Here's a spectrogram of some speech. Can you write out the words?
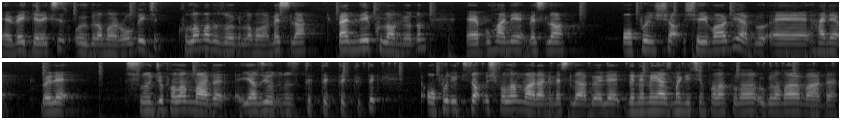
e, ve gereksiz uygulamalar olduğu için kullanmadığınız uygulamalar. Mesela ben neyi kullanmıyordum? E, bu hani mesela Open şey vardı ya bu e, hani böyle sunucu falan vardı. Yazıyordunuz tık tık tık tık tık. Open 360 falan vardı hani mesela böyle deneme yazmak için falan kullanılan uygulamalar vardı.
